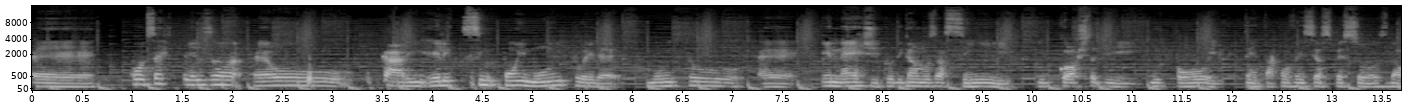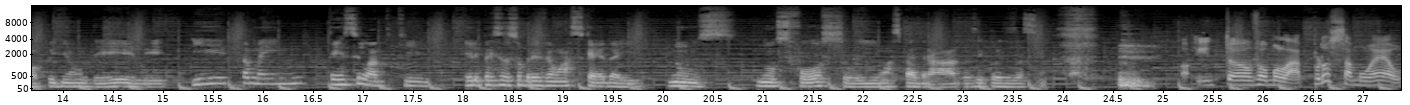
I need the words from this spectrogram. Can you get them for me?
é, com certeza é o, o cara, ele se impõe muito, ele é muito é, enérgico, digamos assim, e gosta de impor tentar convencer as pessoas da opinião dele. E também tem esse lado que ele precisa sobreviver umas quedas aí, nos, nos fossos e umas pedradas e coisas assim. Então vamos lá. Pro Samuel,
